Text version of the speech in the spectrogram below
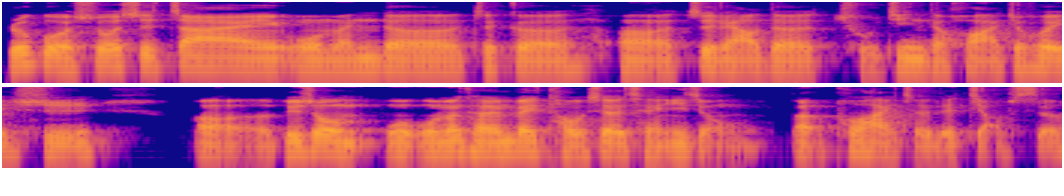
如果说是在我们的这个呃治疗的处境的话，就会是呃，比如说我我我们可能被投射成一种呃迫害者的角色，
